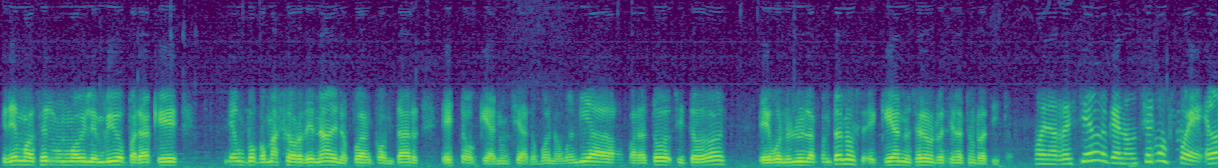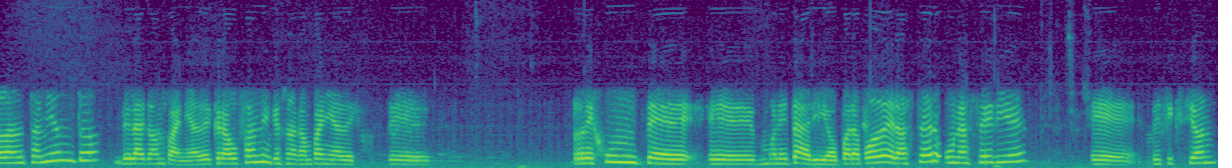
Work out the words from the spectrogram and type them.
queríamos hacer un móvil en vivo para que sea un poco más ordenado y nos puedan contar esto que anunciaron. Bueno, buen día para todos y todas. Eh, bueno, Lula, contanos eh, qué anunciaron recién hace un ratito. Bueno, recién lo que anunciamos fue el lanzamiento de la campaña de crowdfunding, que es una campaña de, rejunte eh, monetario para poder hacer una serie de ficción,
